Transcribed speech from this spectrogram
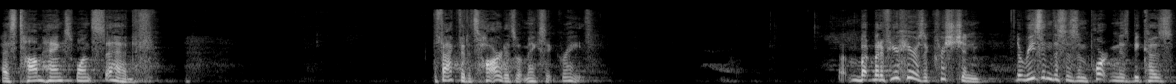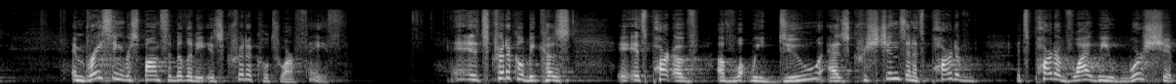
as Tom Hanks once said, the fact that it's hard is what makes it great. But, but if you're here as a Christian, the reason this is important is because Embracing responsibility is critical to our faith. It's critical because it's part of, of what we do as Christians, and it's part, of, it's part of why we worship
